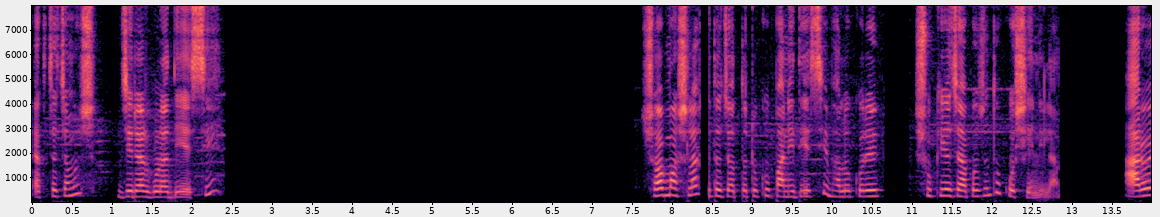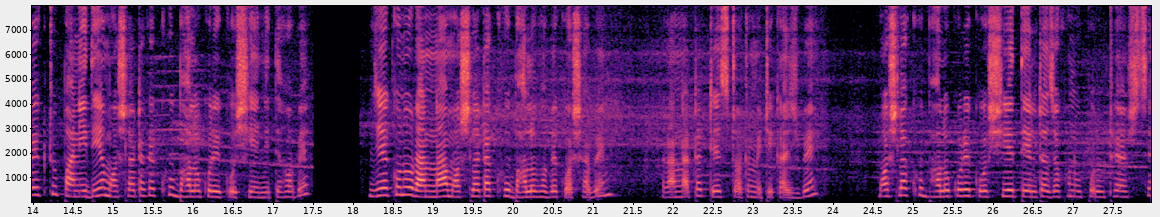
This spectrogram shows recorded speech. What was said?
এক চা চামচ জিরার গুঁড়া দিয়েছি। সব মশলা তো যতটুকু পানি দিয়েছি, ভালো করে শুকিয়ে যাওয়া পর্যন্ত কষিয়ে নিলাম। আরও একটু পানি দিয়ে মশলাটাকে খুব ভালো করে কষিয়ে নিতে হবে। যে কোনো রান্না মশলাটা খুব ভালোভাবে কষাবেন। রান্নাটার টেস্ট অটোমেটিক আসবে। মশলা খুব ভালো করে কষিয়ে তেলটা যখন উপর উঠে আসছে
